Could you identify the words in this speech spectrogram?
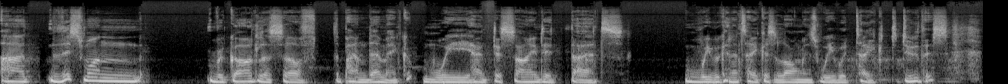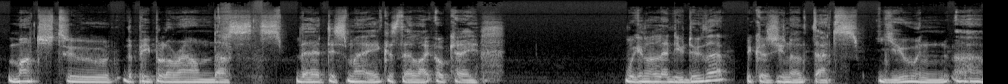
Uh, this one, regardless of the pandemic, we had decided that we were going to take as long as we would take to do this, much to the people around us, their dismay, because they're like, okay, we're going to let you do that because, you know, that's you and uh,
